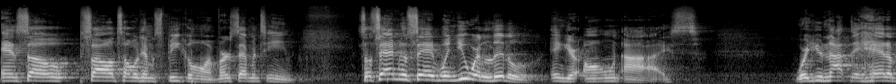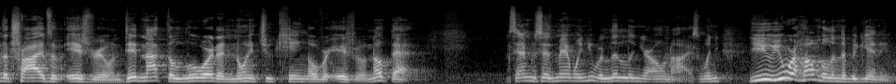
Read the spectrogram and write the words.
And so Saul told him, speak on. Verse 17. So Samuel said, When you were little in your own eyes, were you not the head of the tribes of Israel? And did not the Lord anoint you king over Israel? Note that. Samuel says, Man, when you were little in your own eyes, when you, you were humble in the beginning,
